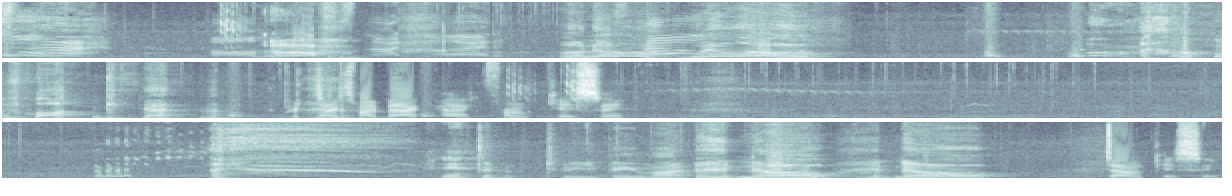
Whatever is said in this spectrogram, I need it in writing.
Ah! Oh, Ugh. not good. Oh no, Willow! oh my god. Protects my backpack from KC. Don't do anything about it. No, no. Don't KC.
